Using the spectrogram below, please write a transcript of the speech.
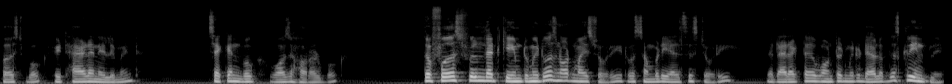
first book. It had an element. Second book was a horror book the first film that came to me, it was not my story, it was somebody else's story. The director wanted me to develop the screenplay.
